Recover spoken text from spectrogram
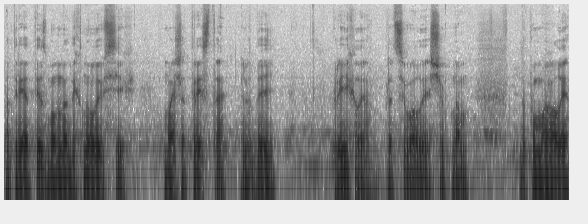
патріотизмом надихнули всіх. Майже 300 людей приїхали, працювали, щоб нам допомагали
